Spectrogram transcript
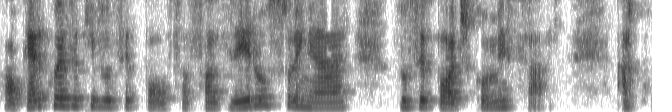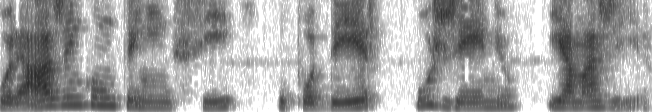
Qualquer coisa que você possa fazer ou sonhar, você pode começar. A coragem contém em si o poder, o gênio e a magia.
